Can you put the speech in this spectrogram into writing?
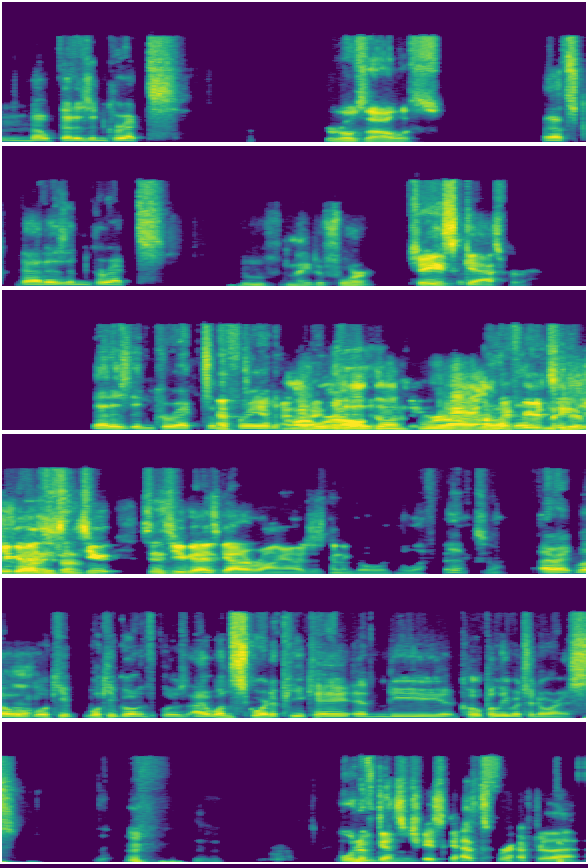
Nope, that is incorrect. Rosales. That's that is incorrect. Oof, negative four. Chase Gasper. That is incorrect. I'm afraid. Oh, we're all done. We're all on I figured since you guys since you since you guys got it wrong, I was just gonna go with the left back. So All right. Well, we'll, we'll keep we'll keep going with the clues. I once scored a PK in the Copa Libertadores. wouldn't have guessed Chase Gasper after that.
